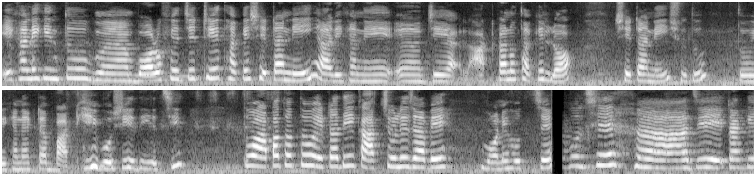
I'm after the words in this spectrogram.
এখানে কিন্তু বরফের যে ট্রে থাকে সেটা নেই, আর এখানে যে আটকানো থাকে লক সেটা নেই শুধু। তো এখানে একটা বাটি বসিয়ে দিয়েছি। তো আপাতত এটা দিয়ে কাজ চলে যাবে, মনে হচ্ছে। বলছে যে এটাকে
